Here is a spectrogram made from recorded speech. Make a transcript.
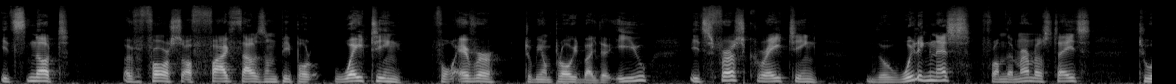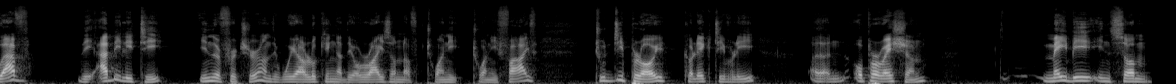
it's not a force of 5,000 people waiting forever to be employed by the EU. It's first creating the willingness from the member states to have the ability in the future, and we are looking at the horizon of 2025, to deploy collectively an operation, maybe in some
